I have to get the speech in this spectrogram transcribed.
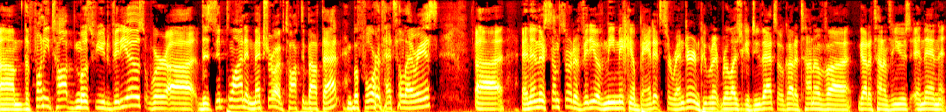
Um, the funny top most viewed videos were uh, the zip line and Metro. I've talked about that before. That's hilarious. Uh, and then there's some sort of video of me making a bandit surrender, and people didn't realize you could do that, so it got a ton of uh, got a ton of views. And then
